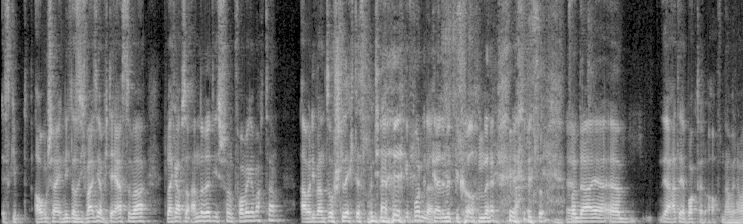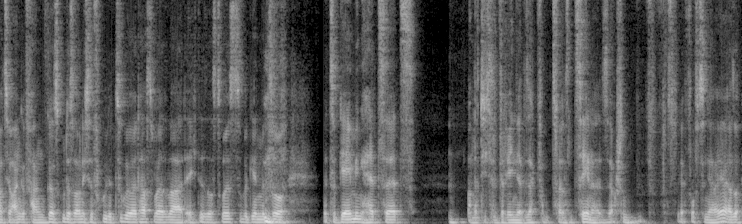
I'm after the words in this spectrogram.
Es gibt augenscheinlich nicht, also ich weiß nicht, ob ich der Erste war, vielleicht gab es auch andere, die es schon vor mir gemacht haben, aber die waren so schlecht, dass man die einfach nicht gefunden hat. Keine mitbekommen. ne? also, von ja. daher, ähm, ja, hat er Bock darauf. Und damit haben wir damals ja angefangen. Ganz gut, dass du auch nicht so früh dazugehört hast, weil es war halt echt desaströs zu Beginn mit so, mit so Gaming-Headsets und natürlich, wir reden ja, wie gesagt, von 2010, das ist ja auch schon 15 Jahre her. Also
